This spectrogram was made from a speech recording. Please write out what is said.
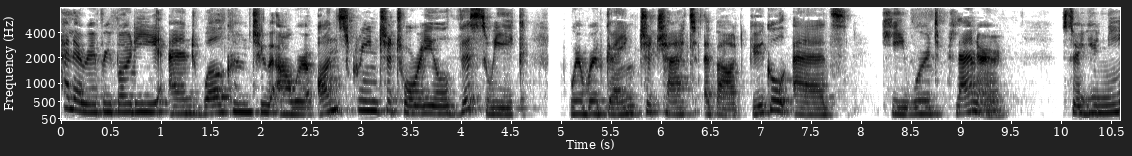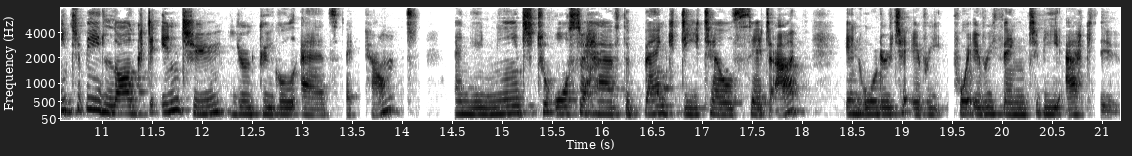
Hello everybody and welcome to our on-screen tutorial this week where we're going to chat about Google Ads Keyword Planner. So you need to be logged into your Google Ads account and you need to also have the bank details set up in order to every for everything to be active.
